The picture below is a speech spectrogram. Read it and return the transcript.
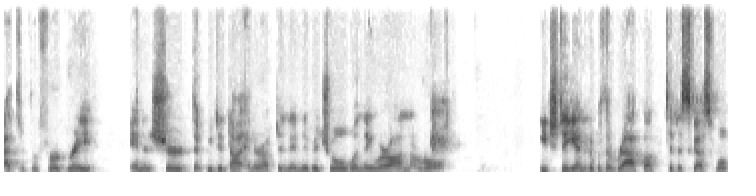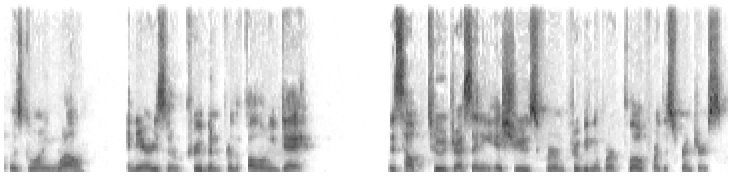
at their preferred rate and ensured that we did not interrupt an individual when they were on a roll. Each day ended with a wrap up to discuss what was going well and areas of improvement for the following day. This helped to address any issues for improving the workflow for the sprinters.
